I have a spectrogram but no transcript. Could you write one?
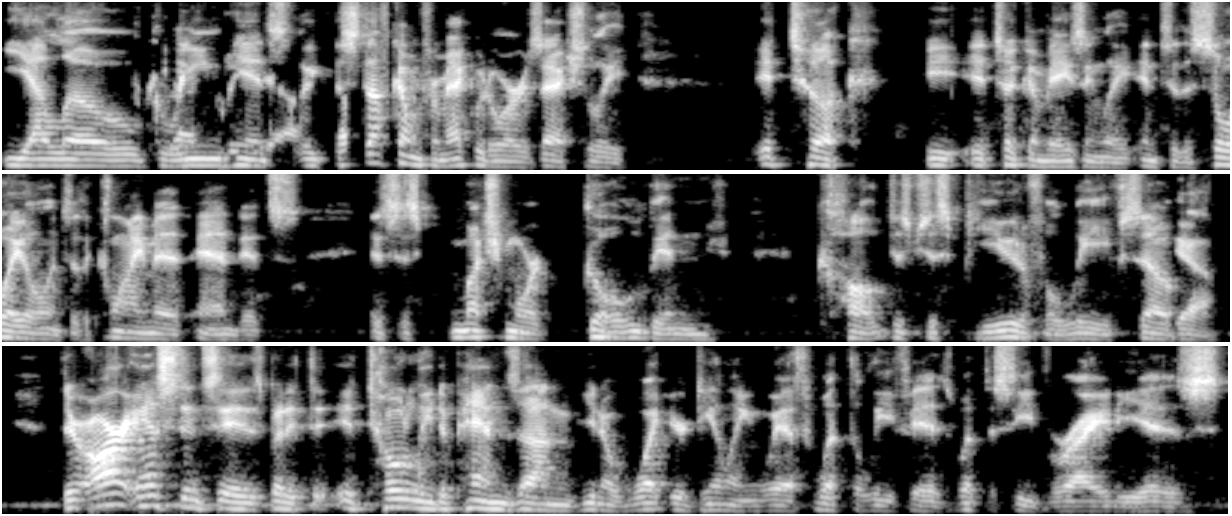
yellow, green hints. Like the stuff coming from Ecuador is actually it took it, it took amazingly into the soil, into the climate, and it's it's just much more golden, called just just beautiful leaf. So yeah, there are instances, but it it totally depends on you know what you're dealing with, what the leaf is, what the seed variety is,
